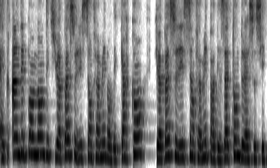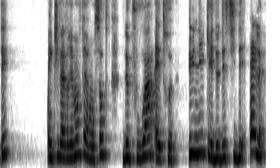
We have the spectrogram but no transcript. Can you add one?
être indépendante et qui va pas se laisser enfermer dans des carcans, qui va pas se laisser enfermer par des attentes de la société et qui va vraiment faire en sorte de pouvoir être unique et de décider elle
